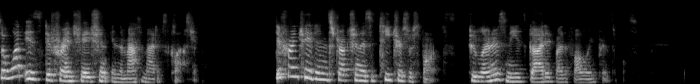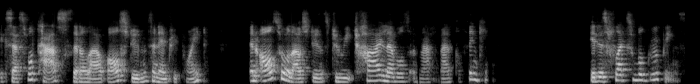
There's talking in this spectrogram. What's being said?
So what is differentiation in the mathematics classroom? Differentiated instruction is a teacher's response to learners' needs guided by the following principles. Accessible tasks that allow all students an entry point and also allow students to reach high levels of mathematical thinking. It is flexible groupings,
